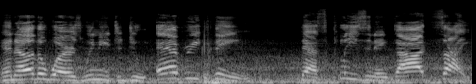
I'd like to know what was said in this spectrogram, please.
In other words, we need to do everything that's pleasing in God's sight.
